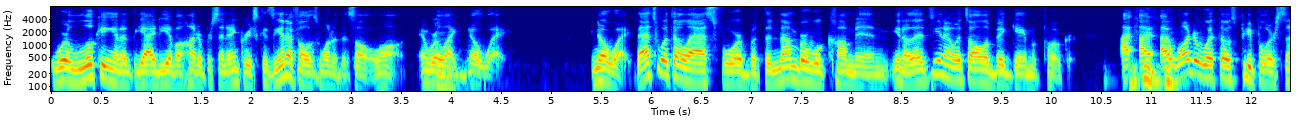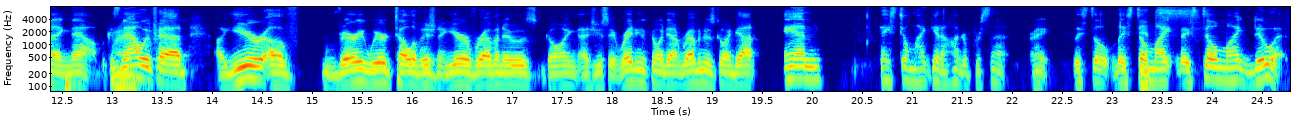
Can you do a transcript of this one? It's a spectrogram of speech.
we're looking at the idea of a hundred percent increase because the NFL has wanted this all along, and we're mm-hmm. like, no way, no way. That's what they'll ask for, but the number will come in. You know, that's you know, it's all a big game of poker. I, I, I wonder what those people are saying now because right. now we've had a year of very weird television, a year of revenues going, as you say, ratings going down, revenues going down, and they still might get hundred percent, right? They still they still it's, might they still might do it.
